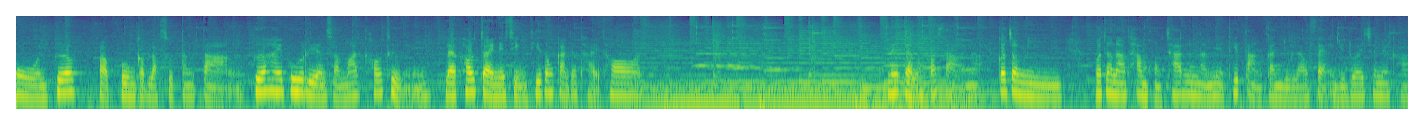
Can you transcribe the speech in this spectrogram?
มูลเพื่อปรับปรุงกับหลักสูตรต่างๆ เพื่อให้ผู้เรียนสามารถเข้าถึง และเข้าใจในสิ่งที่ต้องการจะถ่ายทอด ในแต่ละภาษาน่ะก็จะมีวัฒนธรรมของชาตินั้นๆเนี่ยที่ต่างกันอยู่แล้วแฝงอยู่ด้วยใช่ไหมคะ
